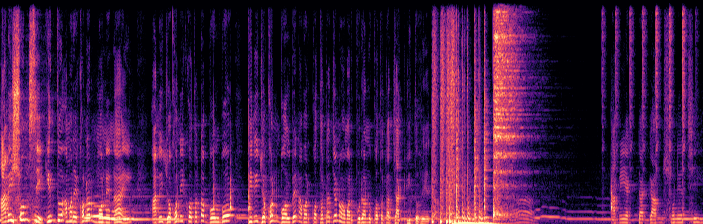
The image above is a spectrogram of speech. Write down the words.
আমি শুনছি কিন্তু আমার এখন আর মনে নাই। আমি যখনই কথাটা বলব তিনি যখন বলবেন আবার কথাটা যেন আমার পুরানো কথাটা জাগৃত হয়ে যায়। আমি একটা গান শুনেছি।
